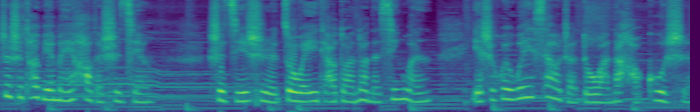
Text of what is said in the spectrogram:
这是特别美好的事情，是即使作为一条短短的新闻，也是会微笑着读完的好故事。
